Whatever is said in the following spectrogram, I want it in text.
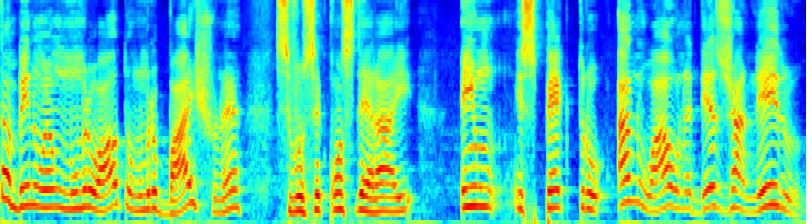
também não é um número alto, é um número baixo, né? Se você considerar aí em um espectro anual, né? Desde janeiro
